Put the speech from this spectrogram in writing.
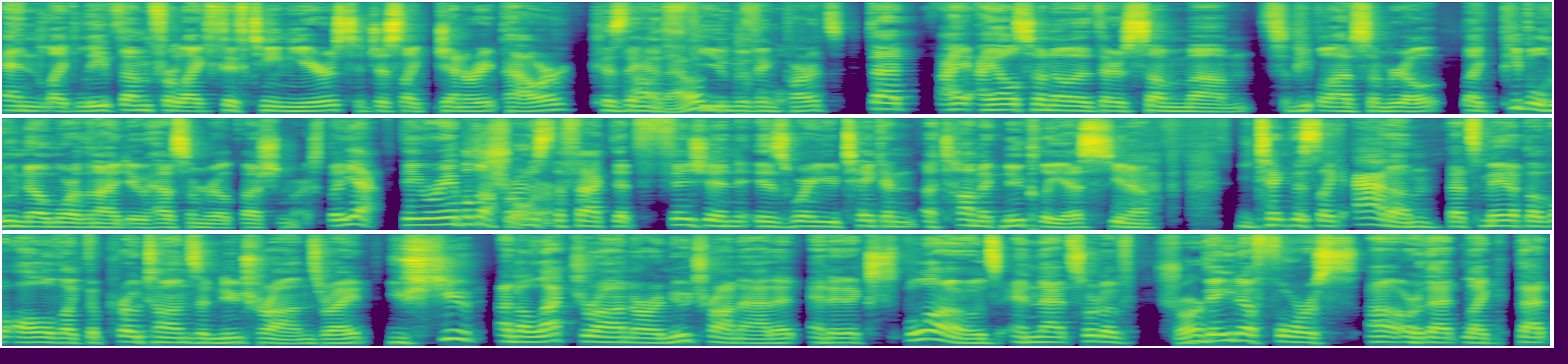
and like leave them for like 15 years to just like generate power because they Oh, have few moving cool. parts. That I, I also know that there's some um some people have some real like people who know more than I do have some real question marks. But yeah, they were able to harness the fact that fission is where you take an atomic nucleus, you know, you take this like atom that's made up of all of like the protons and neutrons, right? You shoot an electron or a neutron at it and it explodes and that sort of Sure. beta force uh, or that like that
